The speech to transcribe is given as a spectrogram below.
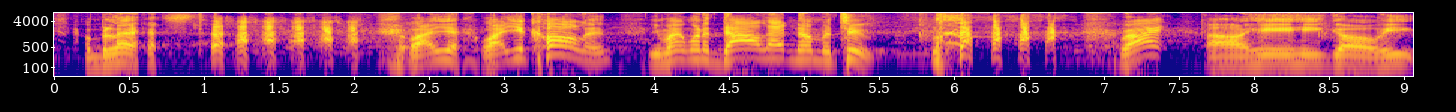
a blessed. while, you, while you're calling, you might want to dial that number too. right? Oh, here he go. He,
